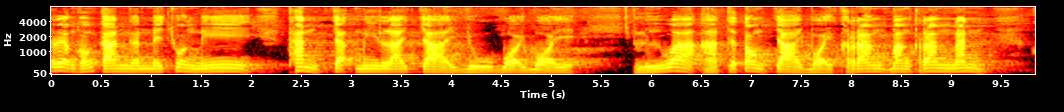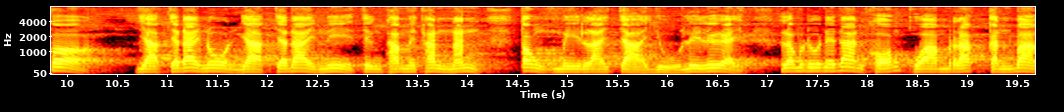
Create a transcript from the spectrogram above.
เรื่องของการเงินในช่วงนี้ ท่านจะมีรายจ่ายอยู่บ่อยๆ หรือว่าอาจจะต้องจ่ายบ่อยครั้งบางครั้งนั้น ก็อยากจะได้โน่น อยากจะได้นี่จึงทำให้ท่านนั้น ต้องมีรายจ่ายอยู่เรื่อยๆ เรามาดูในด้านของความรักกันบ้าง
